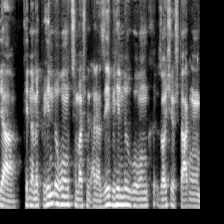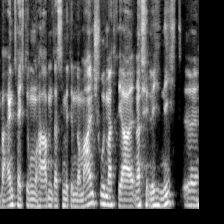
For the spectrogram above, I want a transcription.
ja, Kinder mit Behinderung, zum Beispiel mit einer Sehbehinderung, solche starken Beeinträchtigungen haben, dass sie mit dem normalen Schulmaterial natürlich nicht äh,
